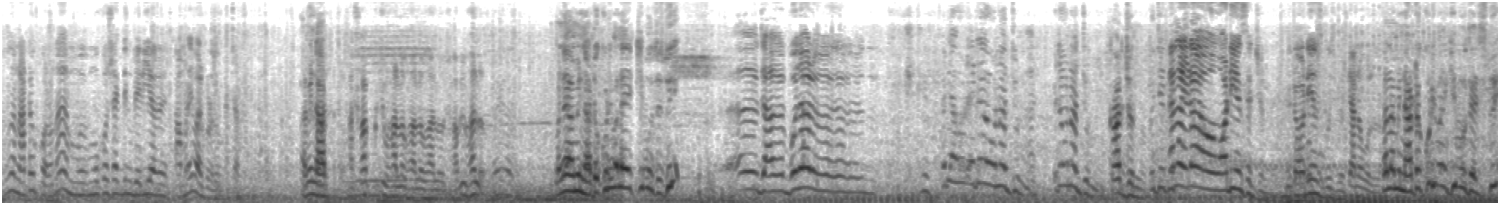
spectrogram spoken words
তুমি নাটক করো না মুখোশ একদিন বেরিয়ে যাবে আমরাই বার করে দেবো চাপ আমি নাটক আর সব কিছু ভালো ভালো ভালো সবই ভালো? মানে আমি নাটক করি মানে কি বলছিস তুই? যা- বোঝার এটা এটা ওনার জন্য। এটা ওনার জন্য। কার জন্য? না না এটা অডিয়েন্সের জন্য। এটা অডিয়েন্স বুঝবে কেন বললাম মানে আমি নাটক করি মানে কি বলতে চাইছিস তুই?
